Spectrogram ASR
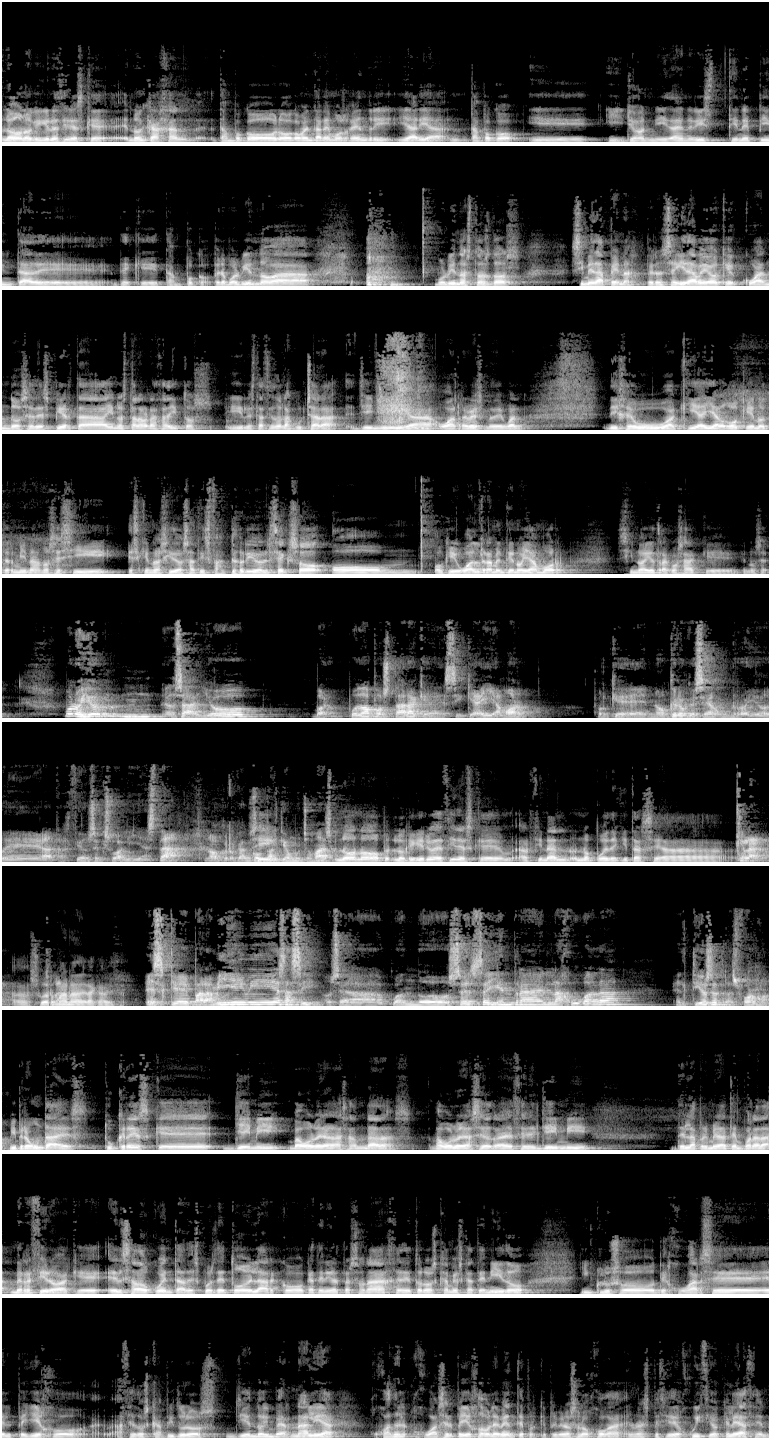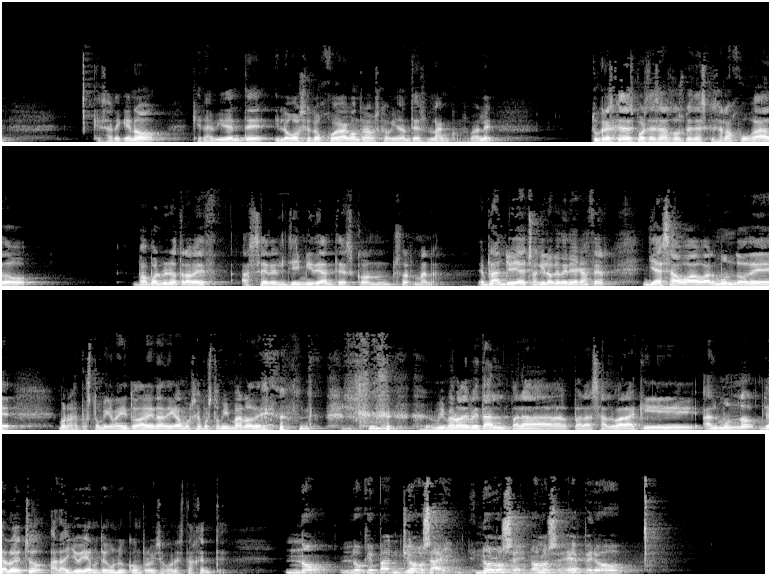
No, lo que quiero decir es que no encajan, tampoco luego comentaremos Gendry y Arya tampoco, y, y Jon y Daenerys tiene pinta de, de que tampoco. Pero volviendo a volviendo a estos dos, sí me da pena, pero enseguida veo que cuando se despierta y no están abrazaditos y le está haciendo la cuchara Jamie a- o al revés, me da igual. Dije, uh, aquí hay algo que no termina. No sé si es que no ha sido satisfactorio el sexo o, o que igual realmente no hay amor, si no hay otra cosa que, que no sé. Bueno, yo, mm, o sea, yo, bueno, puedo apostar a que sí que hay amor. Porque no creo que sea un rollo de atracción sexual y ya está. No, creo que han Sí. compartido mucho más. No, no, pero lo que quiero decir es que al final no puede quitarse a, Claro, a su hermana de la cabeza. Es que para mí Jamie es así. O sea, cuando Cersei entra en la jugada, el tío se transforma. Mi pregunta es, ¿tú crees que Jamie va a volver a las andadas? ¿Va a volver a ser otra vez el Jamie de la primera temporada? Me refiero a que él se ha dado cuenta, después de todo el arco que ha tenido el personaje, de todos los cambios que ha tenido, incluso de jugarse el pellejo hace dos capítulos yendo a Invernalia, jugarse el pellejo doblemente, porque primero se lo juega en una especie de juicio que le hacen, que sale que no, que era evidente, y luego se lo juega contra los caminantes blancos, ¿vale? ¿Tú crees que después de esas dos veces que se lo ha jugado, va a volver otra vez a ser el Jamie de antes con su hermana? En plan, yo ya he hecho aquí lo que tenía que hacer, ya he salvado al mundo de... Bueno, he puesto mi granito de arena, digamos, he puesto mi mano de... mi mano de metal para, para salvar aquí al mundo, ya lo he hecho, ahora yo ya no tengo ningún compromiso con esta gente. No, lo que pasa, yo, o sea, no lo sé, no lo sé, ¿eh? pero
